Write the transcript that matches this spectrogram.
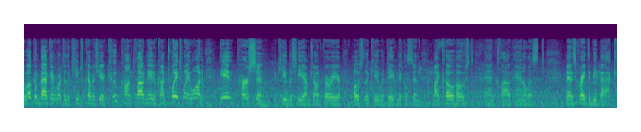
welcome back everyone to theCUBE's coverage here. KubeCon, CloudNativeCon 2021 in person. theCUBE is here, I'm John Furrier, host of theCUBE with Dave Nicholson, my co-host and cloud analyst. Man, it's great to be back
